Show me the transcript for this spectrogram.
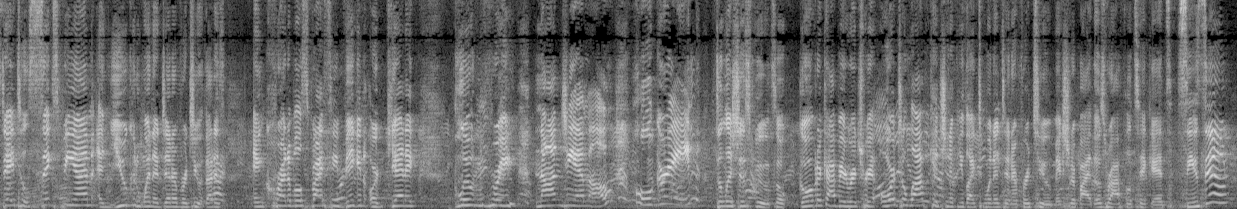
Stay till 6 p.m. and you can win a dinner for two. That is incredible, spicy, vegan, organic, gluten-free, non-GMO, whole grain, delicious food. So go over to Cafe Eritrea or to Loft Kitchen if you'd like to win a dinner for two. Make sure to buy those raffle tickets. See you soon.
